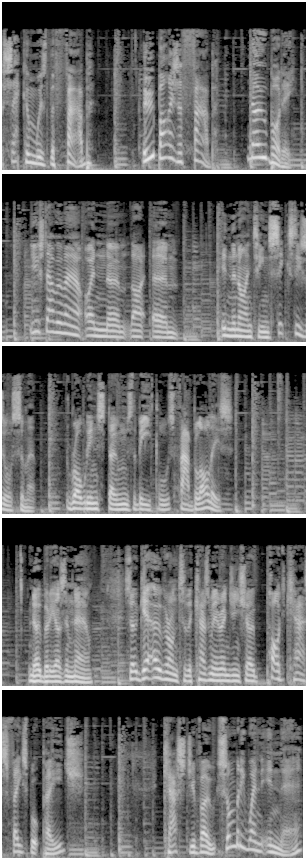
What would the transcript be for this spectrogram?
Second was the Fab. Who buys a Fab? Nobody. Used to have them out in um, like um, in the 1960s or something. Rolling Stones, the Beatles, Fab Lollies. Nobody has them now. So get over onto the Casimir Engine Show podcast Facebook page. Cast your vote. Somebody went in there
